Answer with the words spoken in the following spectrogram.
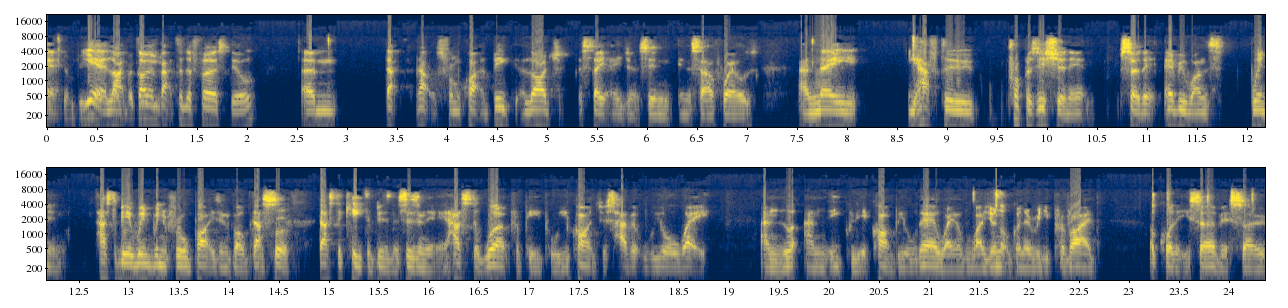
how you can be. yeah. Like going back to the first deal, um, that that was from quite a big, a large estate agents in in South Wales, and they you have to proposition it so that everyone's winning. It has to be a win-win for all parties involved. That's that's the key to business, isn't it? It has to work for people. You can't just have it all your way, and and equally it can't be all their way. Otherwise, you're not going to really provide a quality service. So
